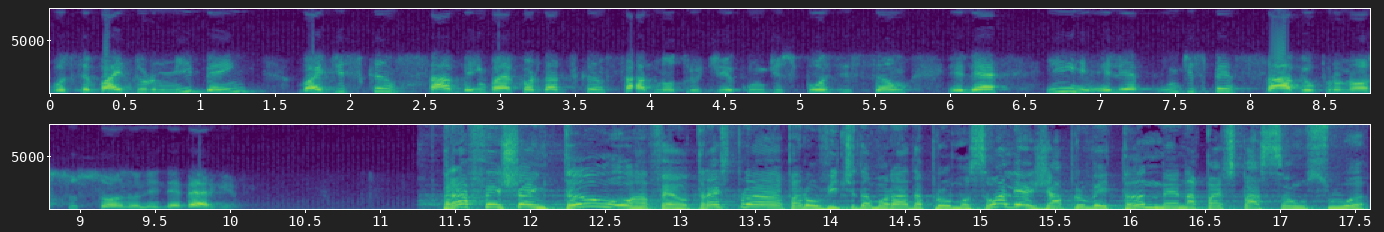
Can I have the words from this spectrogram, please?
você vai dormir bem, vai descansar bem, vai acordar descansado no outro dia com disposição. Ele é, ele é indispensável para o nosso sono, Lindenberg. Para fechar então, ô Rafael, traz pra, para o ouvinte da Morada a promoção. Aliás, já aproveitando, né, na participação sua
